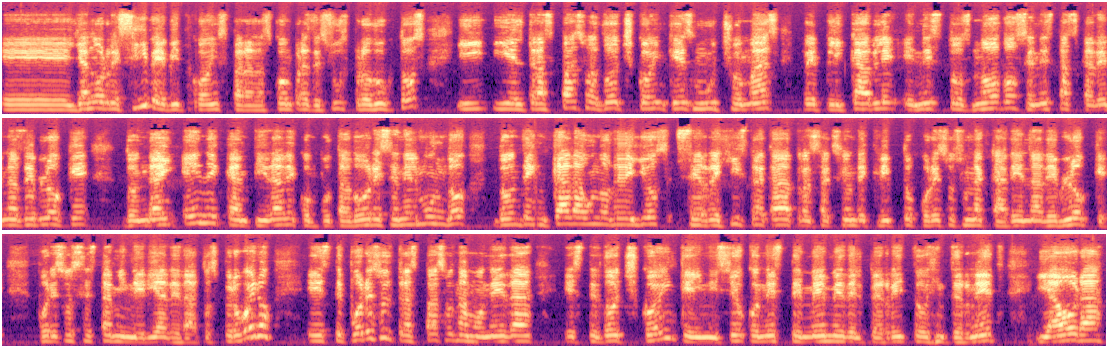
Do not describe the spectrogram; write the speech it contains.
eh, ya no recibe Bitcoins para las compras de sus productos y, y el traspaso a Dogecoin que es mucho más replicable en estos nodos, en estas cadenas de bloque, donde hay N cantidad de computadores en el mundo, donde en cada uno de ellos se registra cada transacción de cripto, por eso es una cadena de bloque, por eso es esta minería de datos. Pero bueno, este, por eso el traspaso a una moneda, este Dogecoin, que inició con este meme del perrito de internet, y ahora,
